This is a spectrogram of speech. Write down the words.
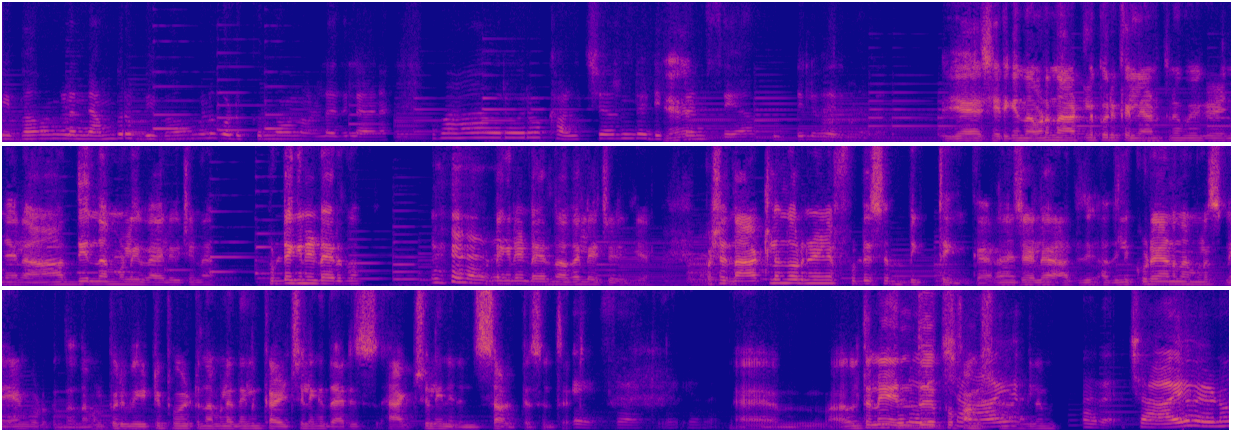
വിഭവങ്ങൾ നമ്പർ ഓഫ് വിഭവങ്ങൾ കൊടുക്കുന്നു എന്നുള്ളതിലാണ്. അപ്പൊ ആ ഓരോരോ കൾച്ചറിന്റെ ഡിഫറൻസ് ആ ഫുഡിൽ വരുന്നത്. ശരിക്കും നമ്മുടെ നാട്ടിലൊക്കെ ഒരു കല്യാണത്തിന് പോയി കഴിഞ്ഞാൽ ആദ്യം നമ്മൾ വാല്യൂ ചെയ്യുന്ന ഫുഡ് എങ്ങനെ ഉണ്ടായിരുന്നു ഫുഡ് എങ്ങനെ ഉണ്ടായിരുന്നു അതല്ലേ ചോദിക്കുക. പക്ഷെ നാട്ടിലെന്ന് പറഞ്ഞു കഴിഞ്ഞാൽ food is a big thing കാരണം വെച്ചാൽ അത് അതിൽ കൂടെയാണ് നമ്മൾ സ്നേഹം കൊടുക്കുന്നത്. നമ്മളിപ്പോ ഒരു വീട്ടിൽ പോയിട്ട് നമ്മൾ എന്തെങ്കിലും കഴിച്ചില്ലെങ്കിൽ ദാറ്റ് ഇസ് ആക്ച്വലി ഇൻസൾട്ട് അതുപോലെ തന്നെ എന്ത് ഇപ്പൊ ഫംഗ്ഷൻ ആണെങ്കിലും. ചായ വേണോ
